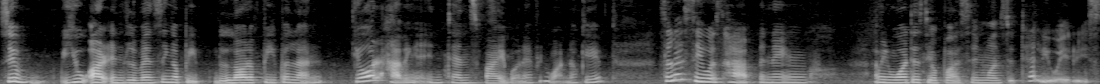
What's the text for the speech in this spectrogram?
So you, you are influencing a, lot of people and you're having an intense vibe on everyone okay? So let's see what's happening. I mean what does your person wants to tell you aries?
